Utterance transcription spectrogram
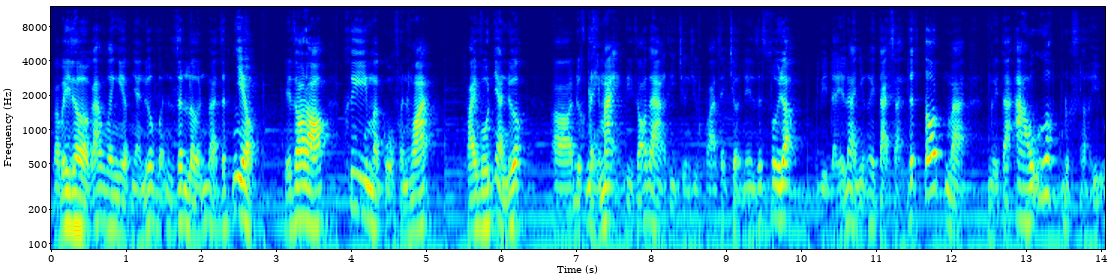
Và bây giờ các doanh nghiệp nhà nước vẫn rất lớn và rất nhiều. Thế do đó khi mà cổ phần hóa thoái vốn nhà nước à, được đẩy mạnh thì rõ ràng thị trường chứng khoán sẽ trở nên rất sôi động. Vì đấy là những cái tài sản rất tốt mà người ta ao ước được sở hữu.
